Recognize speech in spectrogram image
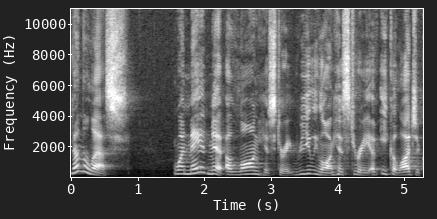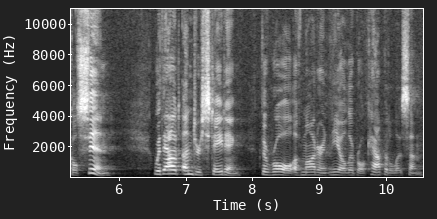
Nonetheless, one may admit a long history, really long history, of ecological sin without understating the role of modern neoliberal capitalism.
